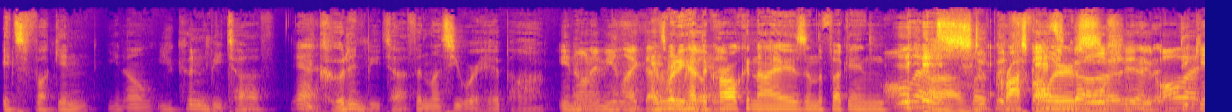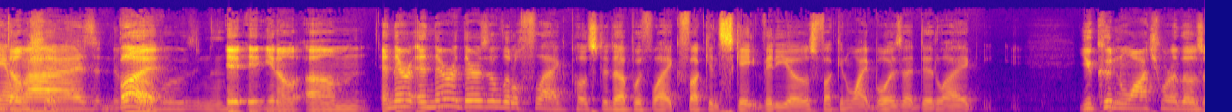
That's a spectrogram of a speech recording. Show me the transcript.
It's fucking, you know, you couldn't be tough. Yeah. You couldn't be tough unless you were hip hop. You know what I mean? Like that's Everybody had the real- Karl Kani's and the fucking all that uh, stupid cross fucking colors. bullshit, dude. All that dumb eyes shit. But bubbles and the- it, it, you know, um, and there and there there's a little flag posted up with like fucking skate videos, fucking white boys that did like. You couldn't watch one of those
